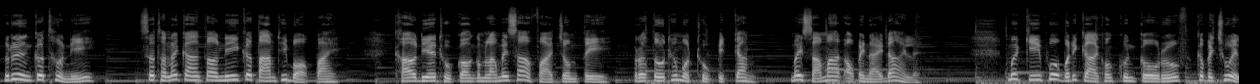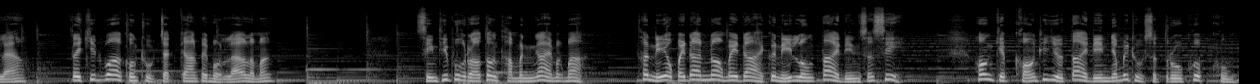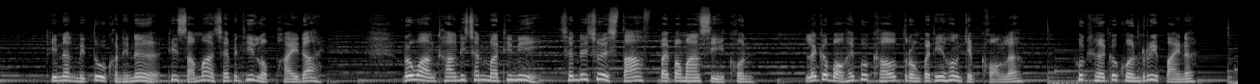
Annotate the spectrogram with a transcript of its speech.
เรื่องก็เท่านี้ สถานการณ์ตอนนี้ก็ตามที่บอกไป คาวเดียถูกกองกำลังไม่ทราบฝ่ายโจมตี ประตูทั้งหมดถูกปิดกั้น ไม่สามารถออกไปไหนได้เลย เมื่อกี้พวกบริการของคุณโกรูฟก็ไปช่วยแล้ว แต่คิดว่าคงถูกจัดการไปหมดแล้วละมั้ง สิ่งที่พวกเราต้องทำมันง่ายมากๆ ถ้าหนีออกไปด้านนอกไม่ได้ก็หนีลงใต้ดินซะสิ ห้องเก็บของที่อยู่ใต้ดินยังไม่ถูกศัตรูควบคุม ที่นั่นมีตู้คอนเทนเนอร์ที่สามารถใช้เป็นที่หลบภัยได้ ระหว่างทางที่ฉันมาที่นี่ ฉันได้ช่วยสตาฟไปประมาณ 4 คน แล้วก็บอกให้พวกเขาตรงไปที่ห้องเก็บของแล้ว พวกเธอก็ควรรีบไปนะ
